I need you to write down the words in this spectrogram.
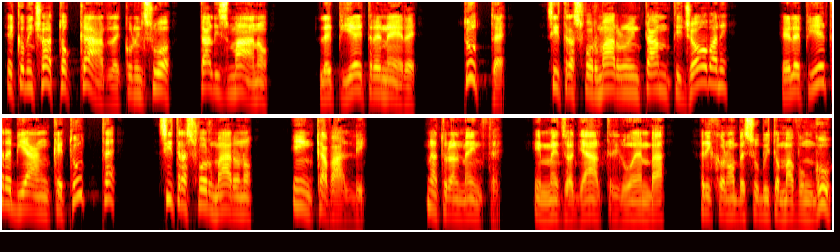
e cominciò a toccarle con il suo talismano. Le pietre nere, tutte, si trasformarono in tanti giovani e le pietre bianche, tutte, si trasformarono in cavalli. Naturalmente, in mezzo agli altri, Luemba riconobbe subito Mavungu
